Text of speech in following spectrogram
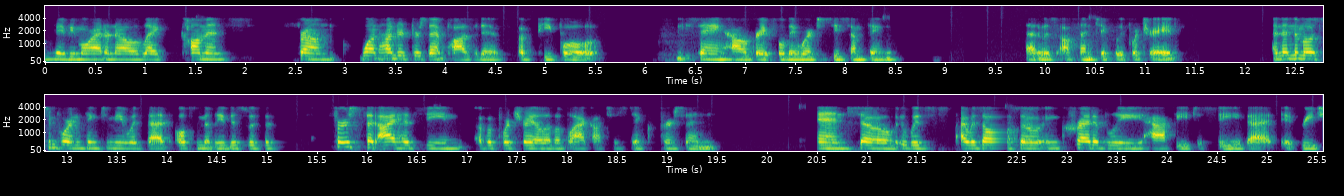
maybe more, I don't know, like comments from 100% positive of people saying how grateful they were to see something that was authentically portrayed. And then the most important thing to me was that ultimately this was the first that I had seen of a portrayal of a Black autistic person and so it was, I was also incredibly happy to see that it reached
